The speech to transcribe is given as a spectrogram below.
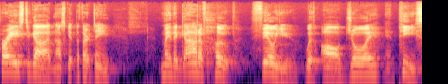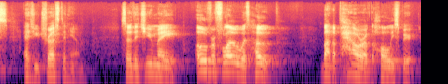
praise to God, I'll skip to 13 May the God of hope fill you with all joy and peace as you trust in him, so that you may overflow with hope by the power of the Holy Spirit.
